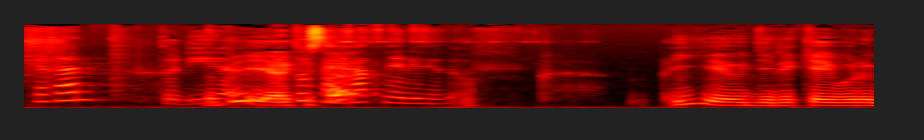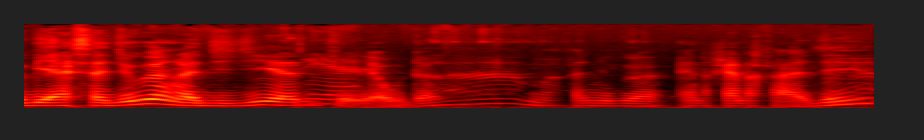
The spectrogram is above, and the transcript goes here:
ya kan itu dia Tapi ya itu kita- sehatnya di situ Iya, jadi kayak udah biasa juga nggak jijian. Iya. Kayak ya udahlah, makan juga enak-enak aja ya.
